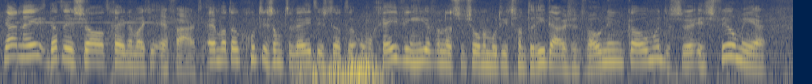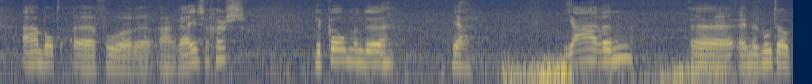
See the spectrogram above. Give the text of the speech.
ja, nee, dat is wel hetgene wat je ervaart. En wat ook goed is om te weten is dat de omgeving hier van het station... er moet iets van 3000 woningen komen. Dus er is veel meer aanbod eh, voor, eh, aan reizigers. De komende ja, jaren... eh, en het moet ook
